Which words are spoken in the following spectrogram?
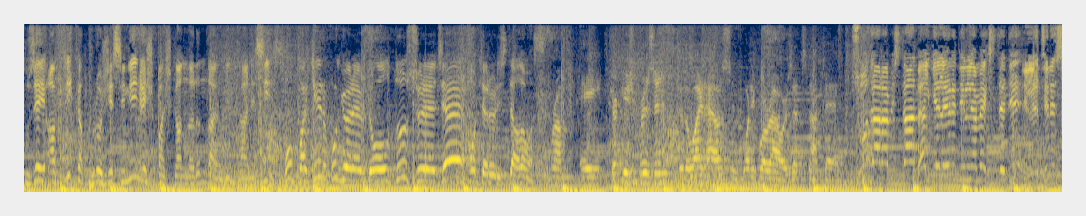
Kuzey Afrika projesinin eş başkanlarından bir tanesiyiz. Bu fakir bu görevde olduğu sürece o teröristi alamazsın. from a Turkish prison to the White House in 24 hours. That's not bad. Suudi Arabistan belgeleri dinlemek istedi. Dinletiriz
